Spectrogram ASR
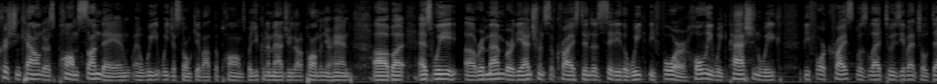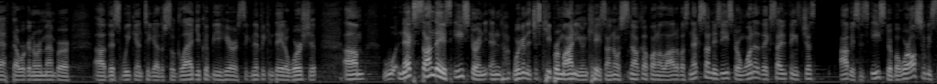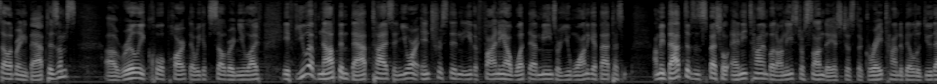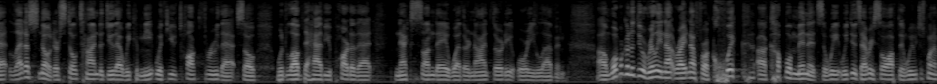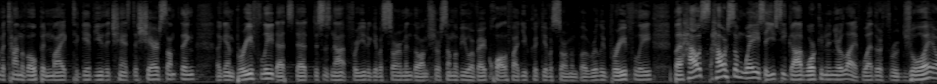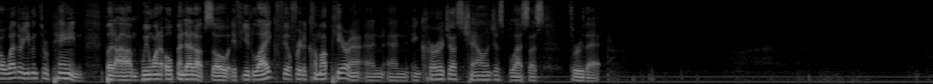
Christian calendar is Palm Sunday, and, and we, we just don't give out the palms. But you can imagine you got a palm in your hand. Uh, but as we uh, remember the entrance of Christ into the city the week before, Holy Week, Passion Week, before Christ was led to his eventual death, that we're going to remember uh, this weekend together. So glad you could be here, a significant day to worship. Um, w- next Sunday is Easter, and, and we're going to just keep reminding you in case I know it snuck up on a lot of us. Next Sunday is Easter, and one of the exciting things, just obviously, is Easter, but we're also going to be celebrating baptisms a really cool part that we get to celebrate new life. If you have not been baptized and you are interested in either finding out what that means or you want to get baptized, I mean, baptism is special anytime, but on Easter Sunday, it's just a great time to be able to do that. Let us know. There's still time to do that. We can meet with you, talk through that. So, would love to have you part of that next Sunday, whether 9:30 or 11. Um, what we're going to do really not right now for a quick uh, couple minutes, we, we do this every so often, we just want to have a time of open mic to give you the chance to share something. Again, briefly, that's, that this is not for you to give a sermon, though I'm sure some of you are very qualified, you could give a sermon, but really briefly. But how, how are some ways that you see God working in your life, whether through joy or whether even through pain? But um, we want to open that up. So if you'd like, feel free to come up here and, and, and encourage us, challenge us, bless us through that.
